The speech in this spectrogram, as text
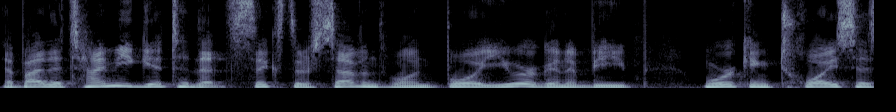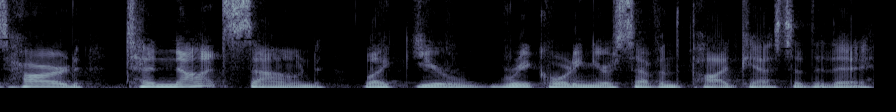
that by the time you get to that sixth or seventh one, boy, you are going to be working twice as hard to not sound like you're recording your seventh podcast of the day.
